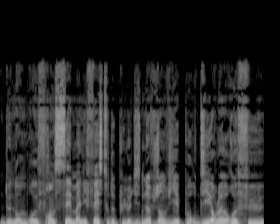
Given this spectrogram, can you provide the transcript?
De nombreux Français manifestent depuis le 19 janvier pour dire leur refus.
